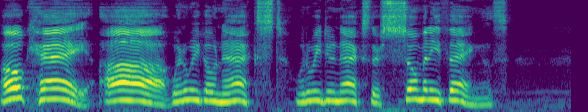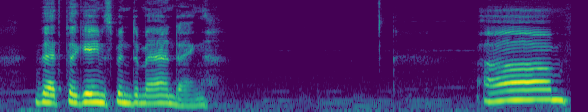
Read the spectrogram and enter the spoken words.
Okay. Ah, uh, where do we go next? What do we do next? There's so many things that the game's been demanding. Um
